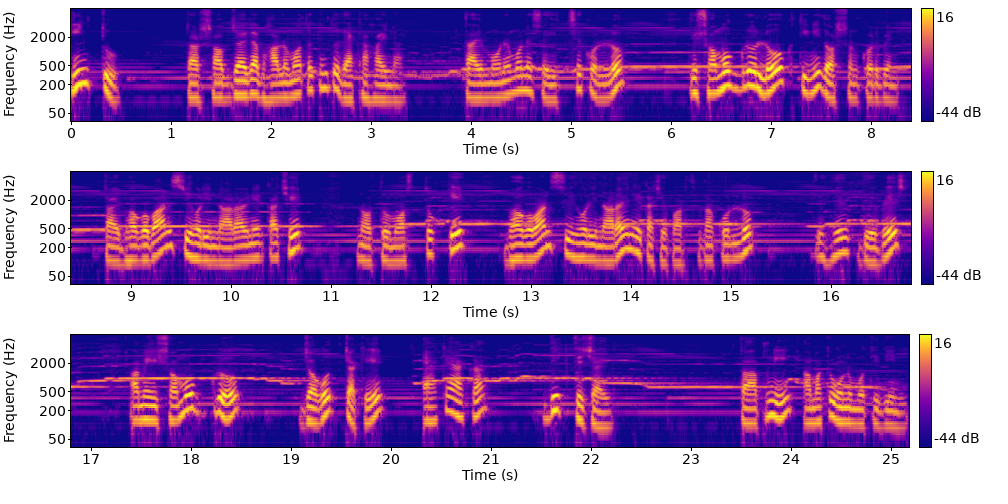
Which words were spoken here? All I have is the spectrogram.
কিন্তু তার সব জায়গা ভালো মতো কিন্তু দেখা হয় না। তাই মনে মনে সে ইচ্ছে করল যে সমগ্র লোক তিনি দর্শন করবেন। তাই ভগবান শ্রীহরি নারায়ণের কাছে নতমস্তককে ভগবান শ্রীহরি নারায়ণের কাছে প্রার্থনা করল যে, হে দেবেশ, আমি এই সমগ্র জগৎটাকে একা একা দেখতে চাই। তা আপনি আমাকে অনুমতি দিন।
